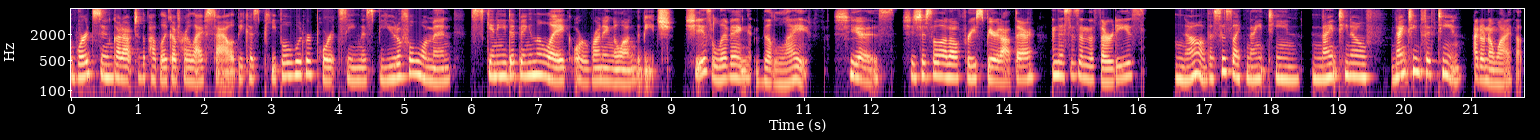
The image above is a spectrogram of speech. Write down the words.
Word soon got out to the public of her lifestyle because people would report seeing this beautiful woman skinny dipping in the lake or running along the beach. She is living the life. She is. She's just a little free spirit out there. And this is in the 30s. No, this is like 19, 19, 1915. I don't know why I thought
